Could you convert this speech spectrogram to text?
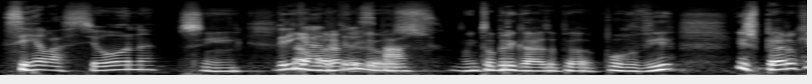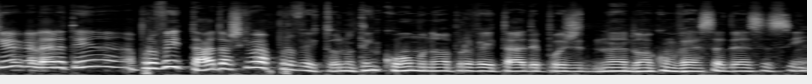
se relaciona. Sim. Obrigada é pelo espaço. Muito obrigado por, por vir. Espero que a galera tenha aproveitado. Acho que aproveitou, não tem como não aproveitar depois de, né, de uma conversa dessa assim.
